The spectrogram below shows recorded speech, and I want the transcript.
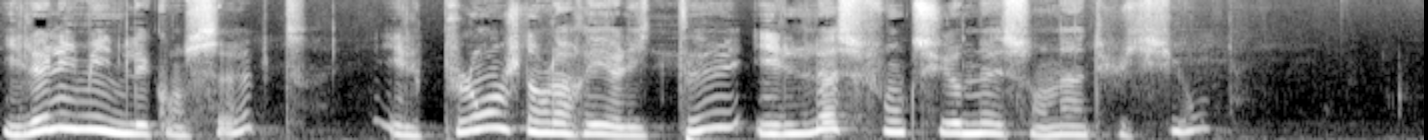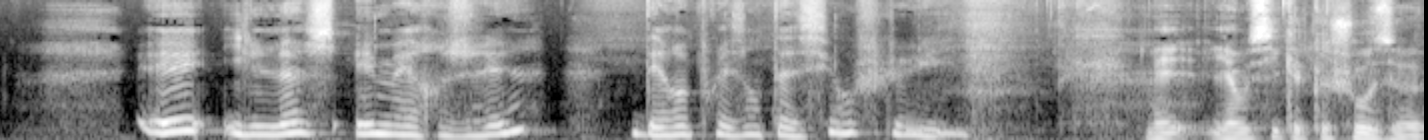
il élimine les concepts, il plonge dans la réalité, il laisse fonctionner son intuition et il laisse émerger des représentations fluides. Mais il y a aussi quelque chose euh,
